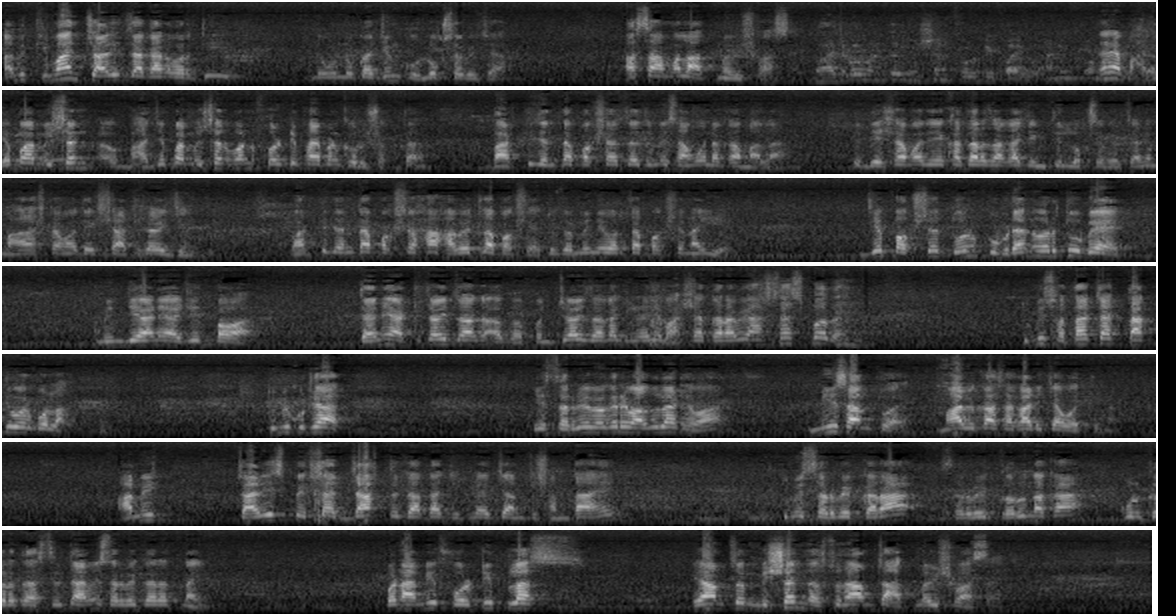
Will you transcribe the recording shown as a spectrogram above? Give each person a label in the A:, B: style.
A: आम्ही किमान चाळीस जागांवरती निवडणुका जिंकू लोकसभेच्या असा आम्हाला आत्मविश्वास आहे.
B: भाजप म्हणतं मिशन फोर्टी फाईव्ह आणि
A: नाही नाही, Bhajpa mission Bhajpa mission one forty five पण करू शकता. भारतीय जनता पक्षाचं तुम्ही सांगू नका मला की देशामध्ये एक हजार जागा जिंकतील लोकसभेच्या आणि महाराष्ट्रामध्ये एकशे अठ्ठेचाळीस जिंकतील. भारतीय जनता पक्ष हा हवेतला पक्ष आहे तो जमिनीवरचा पक्ष नाही आहे जे पक्ष दोन कुबड्यांवरती उभे आहेत मिंदे आणि अजित पवार त्याने अठ्ठेचाळीस जागा पंचेचाळीस जागा जिंकण्याची भाषा करावी हास्यास्पद आहे. तुम्ही स्वतःच्या ताकदीवर बोला. तुम्ही कुठे आहात? हे सर्वे वगैरे बाजूला ठेवा. मी सांगतोय महाविकास आघाडीच्या वतीनं. आम्ही चाळीसपेक्षा जास्त जागा जिंकण्याची आमची क्षमता आहे. तुम्ही सर्वे करा. सर्वे करू नका. कोण करत असतील तर आम्ही सर्वे करत नाही. पण आम्ही फोर्टी प्लस हे आमचं मिशन नसून हा आमचा आत्मविश्वास आहे.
